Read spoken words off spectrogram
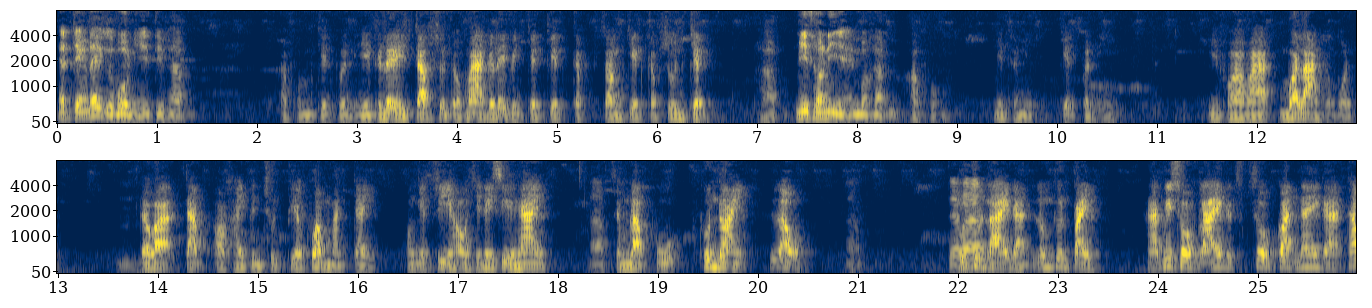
เฮ็ดจังได้กับโบหนี้ติครับครับผมเก็ตวันนี้ก็เลยจับสุดออกมาก็เลยเป็นเจ็ดเจ็ดกับสองเจ็ดกับศูนย์เจ็ดครับ มีเท่านี้เห็นบ่ครับครับผมมีเท่านี้เจ็ดวันนี้อีพอว่าบ่ล่างกับบน อืมแต่ว่าจับออกให้เป็นชุดเพียงความมั่นใจของเอฟซีเฮาจะได้ซื้อง่ายครับสำหรับผู้ทุนน้อยคือเอาครับ แต่ผู้ว่า ทุนหลายก็ลงทุนไป หากมีโชคหลายก็โชคก้อนในก็ถ้า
